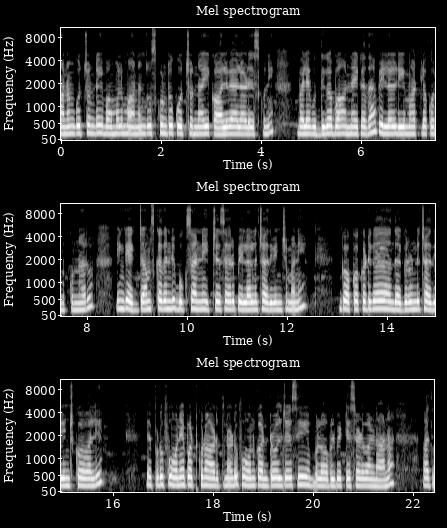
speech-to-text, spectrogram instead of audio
మనం కూర్చుంటే ఈ బొమ్మలు మనం చూసుకుంటూ కూర్చున్నాయి. కాలు వేలాడేసుకుని భలే బుద్ధిగా బాగున్నాయి కదా. పిల్లలు డీమార్ట్లో కొనుక్కున్నారు. ఇంకా ఎగ్జామ్స్ కదండి. బుక్స్ అన్నీ ఇచ్చేశారు. పిల్లల్ని చదివించమని. ఇంకా ఒక్కొక్కటిగా దగ్గరుండి చదివించుకోవాలి. ఎప్పుడు ఫోనే పట్టుకుని ఆడుతున్నాడు. ఫోన్ కంట్రోల్ చేసి లోపల పెట్టేశాడు వాళ్ళ నాన్న. అది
